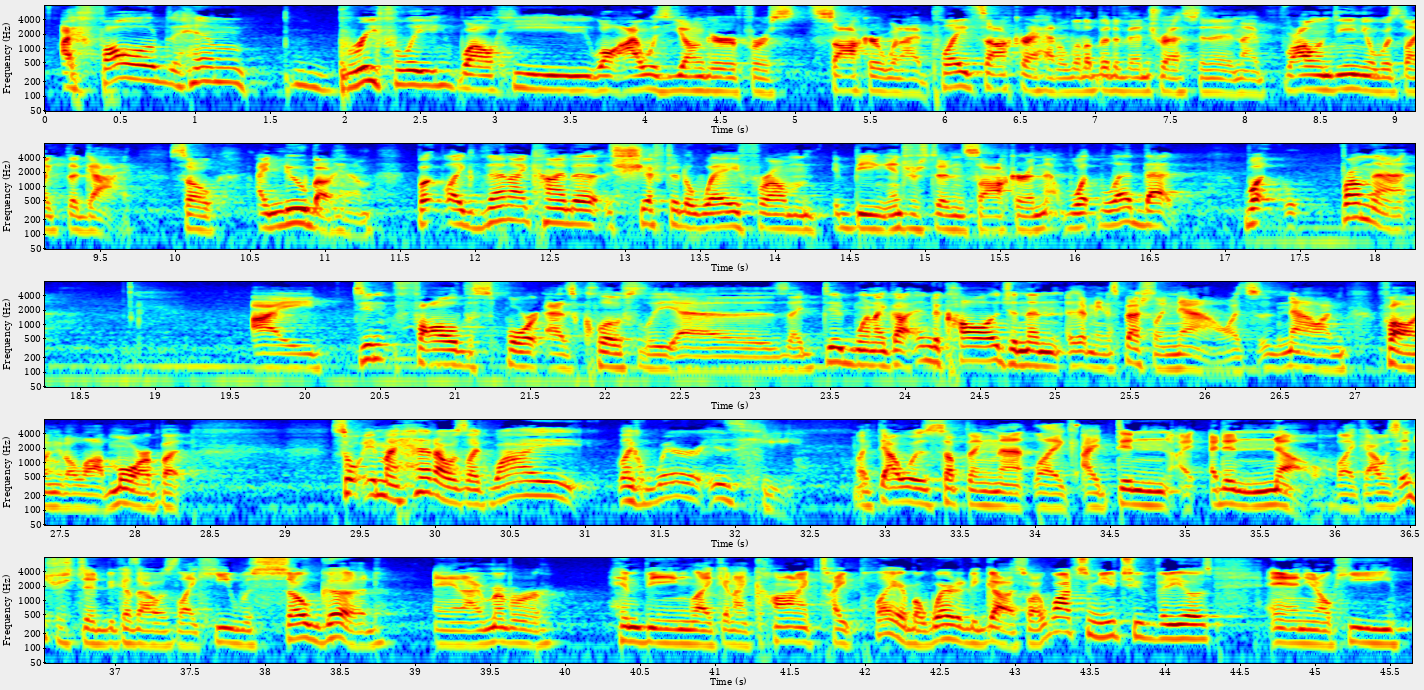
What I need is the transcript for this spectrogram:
I followed him briefly while he while I was younger for soccer when I played soccer I had a little bit of interest in it and I Rolandinho was like the guy. So I knew about him. But like then I kind of shifted away from being interested in soccer and that what led that what from that I didn't follow the sport as closely as I did when I got into college and then I mean especially now. It's now I'm following it a lot more but so in my head I was like why like where is he? Like that was something that like I didn't I, I didn't know. Like I was interested because I was like he was so good and I remember him being like an iconic type player, but where did he go? So I watched some YouTube videos and you know he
